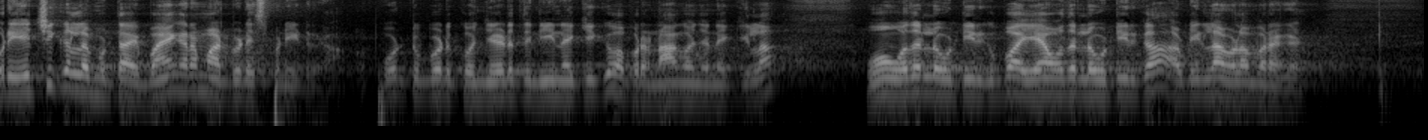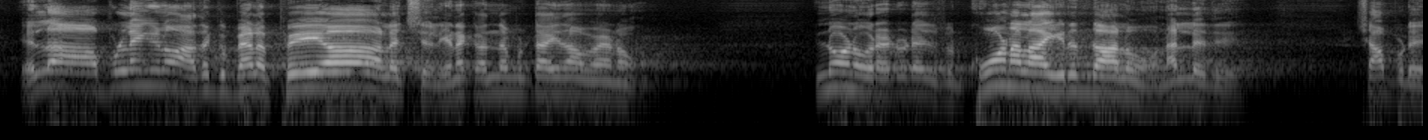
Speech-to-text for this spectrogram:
ஒரு எச்சிக்கல்ல மிட்டாய் பயங்கரமாக அட்வர்டைஸ் பண்ணிகிட்டு இருக்கான். போட்டு போட்டு கொஞ்சம் எடுத்து நீ நக்கிக்கோ அப்புறம் நான் கொஞ்சம் நக்கிக்கலாம். உன் உதரில் ஒட்டியிருக்குப்பா ஏன் உதரில் ஒட்டியிருக்கா அப்படின்லாம் விளம்பரங்கள். எல்லா பிள்ளைங்களும் அதுக்கு மேலே பேயா அலைச்சல். எனக்கு அந்த மிட்டாய் தான் வேணும். இன்னொன்று ஒரு அட்வர்டைஸ்மெண்ட் கோணலாக இருந்தாலும் நல்லது. சாப்பிடு.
